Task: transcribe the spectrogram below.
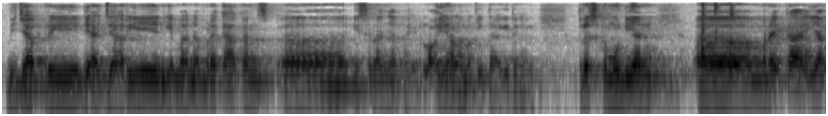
Di japri diajarin gimana mereka akan uh, istilahnya apa ya loyal sama kita gitu kan. Terus kemudian uh, mereka yang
